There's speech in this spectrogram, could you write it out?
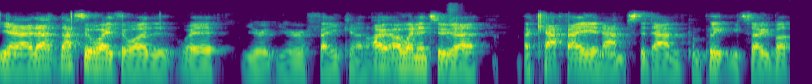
Yeah, that that's always the one that- where you're you're a faker. I, I went into a, a cafe in Amsterdam completely sober,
